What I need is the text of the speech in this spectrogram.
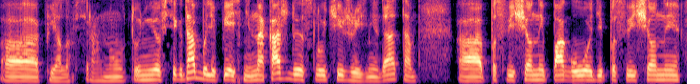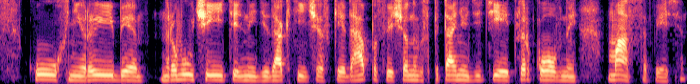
пела все равно. Вот у нее всегда были песни на каждый случай жизни, да, там э, посвященные погоде, посвященные кухне, рыбе, нравоучительные, дидактические, да, посвященные воспитанию детей, церковный, масса песен.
